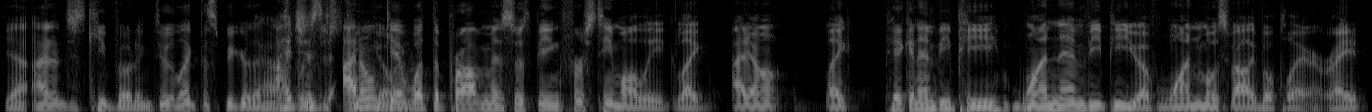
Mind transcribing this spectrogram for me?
yeah. I just keep voting. Do it like the Speaker of the House. I where you just, I don't get what the problem is with being first team all league. Like I don't like pick an MVP, one MVP. You have one most valuable player, right?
